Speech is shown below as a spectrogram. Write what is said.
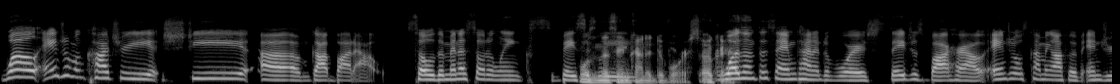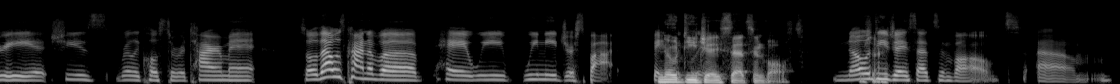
Well, Angel McCoughtry, she um got bought out. So the Minnesota Lynx basically Wasn't the same kind of divorce. Okay. wasn't the same kind of divorce. They just bought her out. Angel was coming off of injury. She's really close to retirement. So that was kind of a hey, we we need your spot. no. DJ sets involved. No. DJ sets involved. Um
